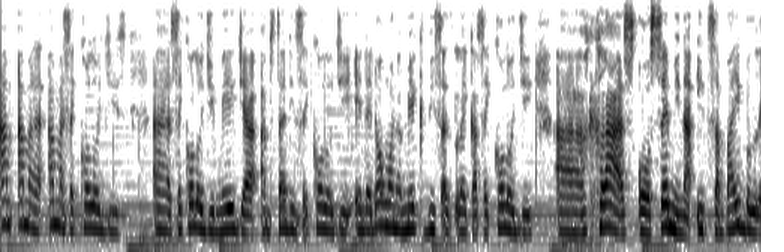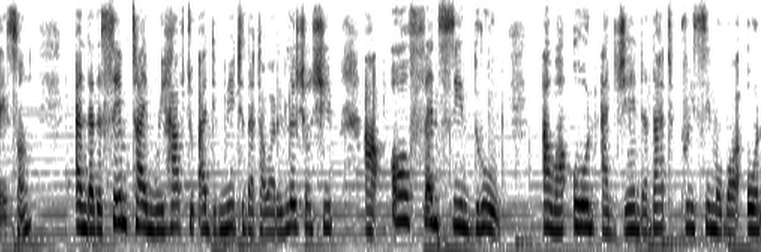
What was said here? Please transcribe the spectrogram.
I'm, I'm a I'm a psychologist, uh, psychology major. I'm studying psychology, and I don't want to make this as like a psychology uh, class or seminar. It's a Bible lesson and at the same time we have to admit that our relationship are often seen through our own agenda, that prism of our own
